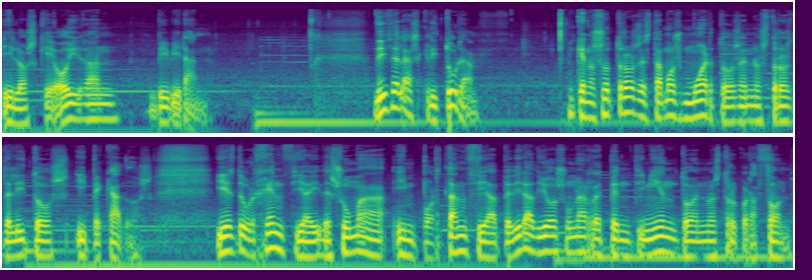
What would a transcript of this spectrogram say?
y los que oigan vivirán. Dice la Escritura que nosotros estamos muertos en nuestros delitos y pecados. Y es de urgencia y de suma importancia pedir a Dios un arrepentimiento en nuestro corazón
